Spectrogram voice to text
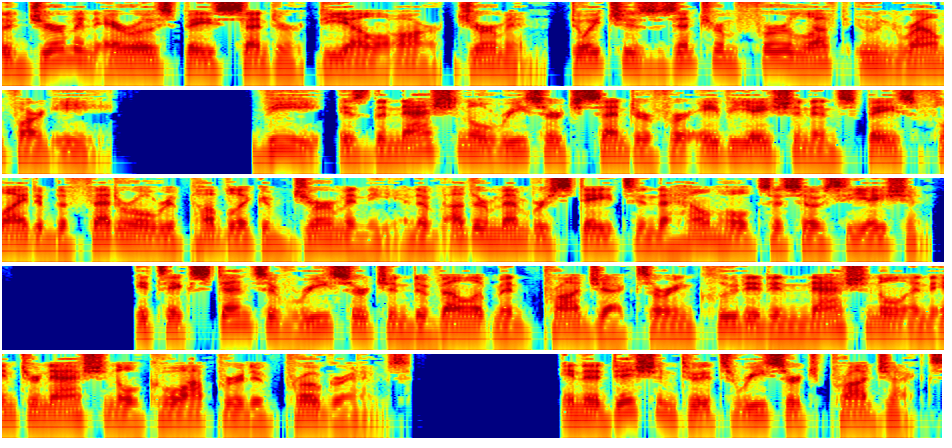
The German Aerospace Center DLR German, Deutsches Zentrum für Luft- und Raumfahrt e.V., is the national research center for aviation and space flight of the Federal Republic of Germany and of other member states in the Helmholtz Association. Its extensive research and development projects are included in national and international cooperative programs. In addition to its research projects,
